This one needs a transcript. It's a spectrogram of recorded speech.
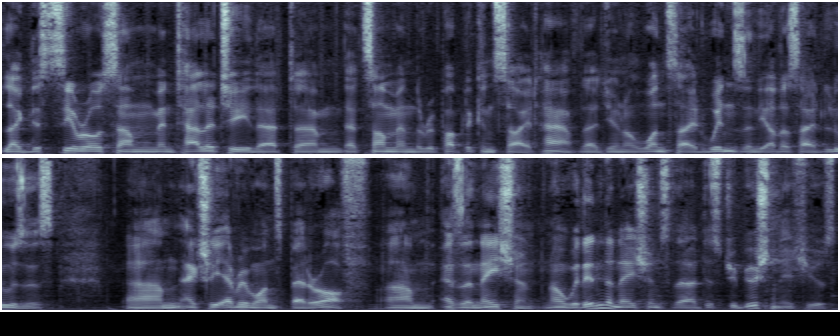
like this zero-sum mentality that um, that some in the Republican side have that you know one side wins and the other side loses. Um, actually, everyone's better off um, as a nation. Now, within the nations, there are distribution issues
